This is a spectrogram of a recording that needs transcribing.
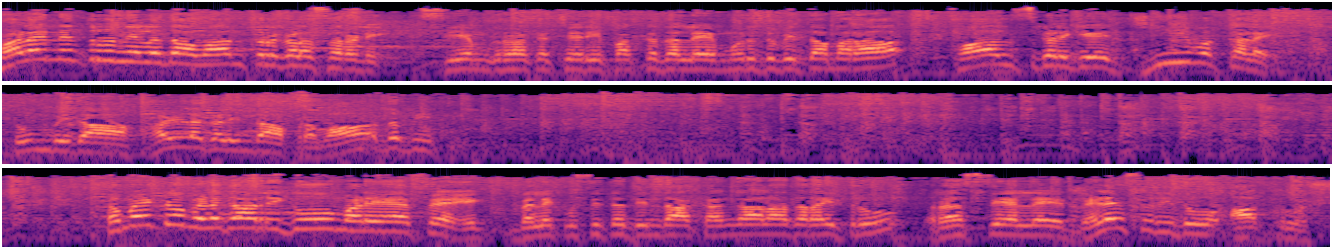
ಮಳೆ ನಿಂತರೂ ನಿಲ್ಲದ ಅವಾಂತರಗಳ ಸರಣಿ. ಸಿಎಂ ಗೃಹ ಕಚೇರಿ ಪಕ್ಕದಲ್ಲೇ ಮುರಿದು ಬಿದ್ದ ಮರ, ಫಾಲ್ಸ್ಗಳಿಗೆ ಜೀವ ಕಳೆ. ತುಂಬಿದ ಹಳ್ಳಗಳಿಂದ ಪ್ರವಾದ ಭೀತಿ. ಟೊಮೆಟೊ ಬೆಳೆಗಾರರಿಗೂ ಮಳೆಯ ಎಫೆಕ್ಟ್. ಬೆಲೆ ಕುಸಿತದಿಂದ ಕಂಗಾಲಾದ ರೈತರು, ರಸ್ತೆಯಲ್ಲೇ ಬೆಳೆ ಸುರಿದು ಆಕ್ರೋಶ.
